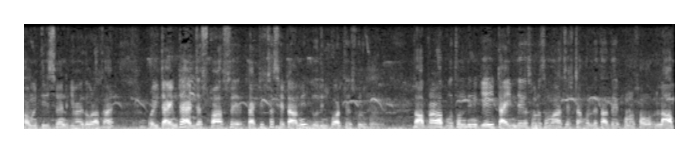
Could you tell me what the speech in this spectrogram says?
ছ মিনিট তিরিশ সেকেন্ড কীভাবে দৌড়াতে হয়, ওই টাইমটা অ্যাডজাস্ট করার সে প্র্যাকটিসটা সেটা আমি দুদিন পর থেকে শুরু করব। তো আপনারা প্রথম দিন গিয়েই টাইম দেখে ষোলোশো মারার চেষ্টা করলে তাতে কোনো লাভ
